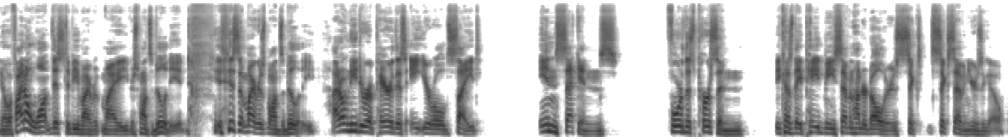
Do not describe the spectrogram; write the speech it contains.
you know if i don't want this to be my my responsibility it, it isn't my responsibility i don't need to repair this 8-year-old site in seconds for this person because they paid me $700 six, six seven years ago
